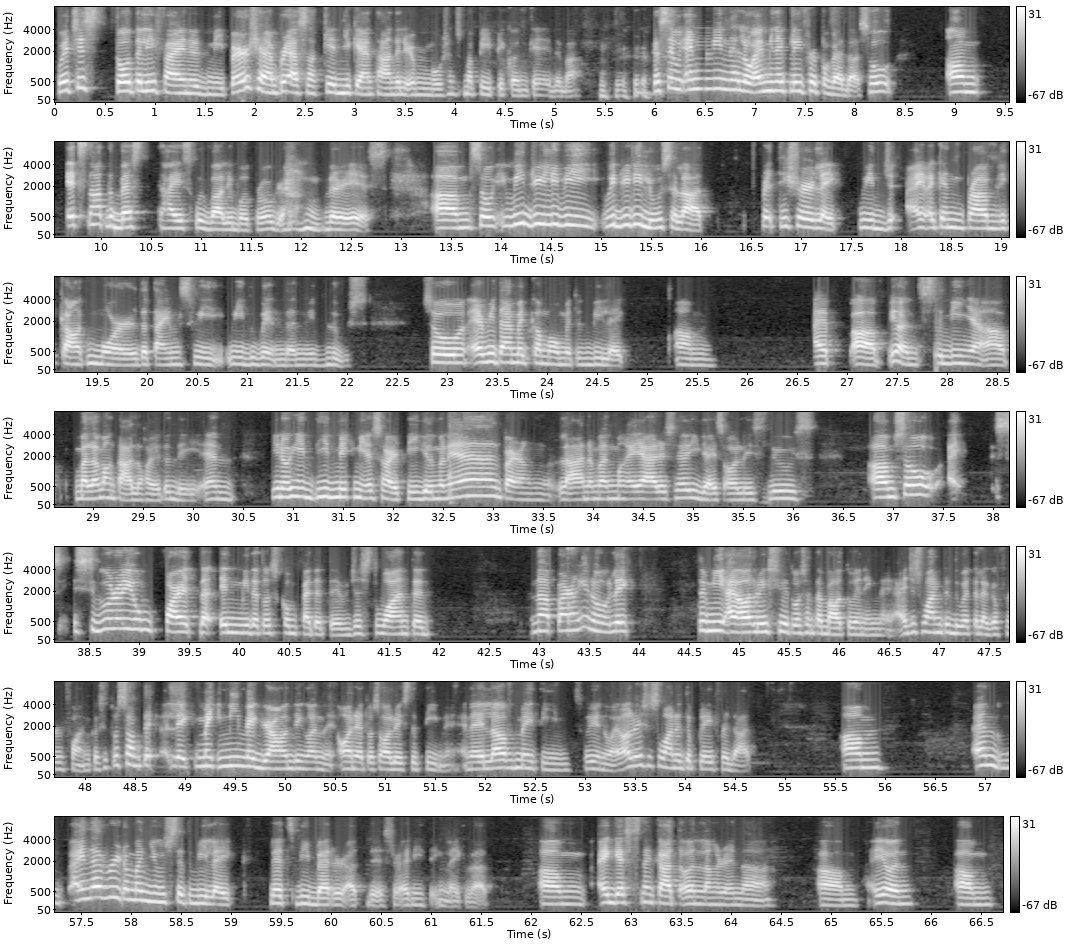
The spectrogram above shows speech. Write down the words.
Which is totally fine with me. Pero syempre, as a kid, you can't handle your emotions. Mapipikon ka eh, di ba? Kasi, I mean, hello, I mean, I played for Poveda. So, um, it's not the best high school volleyball program there is. Um, so, we'd really be, we'd really lose a lot. Pretty sure, like, we'd, I, I can probably count more the times we, we'd win than we'd lose. So, every time I'd come home, it would be like, um, I, uh, yun, sabi niya, uh, malamang talo kayo today. And, you know, he'd, he'd make me start, tigil mo na yan, parang la naman mangyayari sa'yo, you guys always lose. Um, so, I, siguro yung part that in me that was competitive just wanted na parang, you know, like, to me, I always knew it wasn't about winning. I just wanted to do it talaga for fun because it was something like my, me, my grounding on on it was always the team, eh? and I loved my team. So you know, I always just wanted to play for that. Um, and I never naman used it to be like, let's be better at this or anything like that. Um, I guess nagkataon lang rin na, um, ayun, um,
